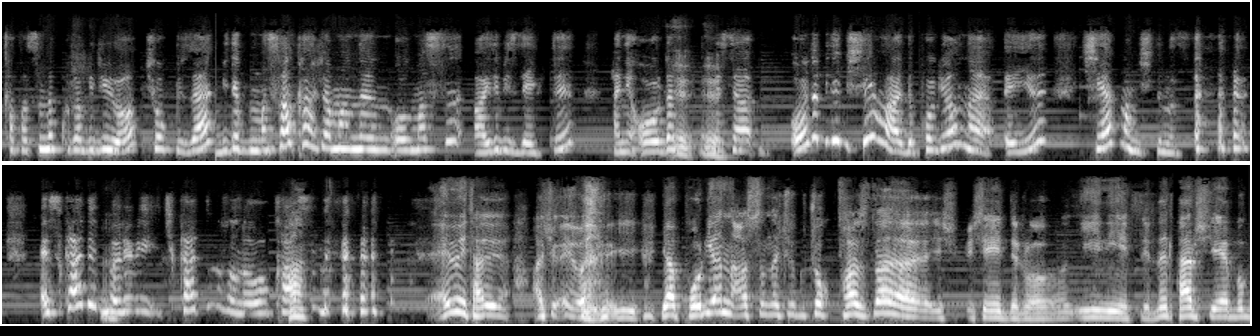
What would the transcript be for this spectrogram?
kafasında kurabiliyor. Çok güzel. Bir de masal kahramanlarının olması ayrı bir zevkti. Hani orada evet, evet. mesela orada bir de bir şey vardı. Polyanna'yı şey yapmamıştınız. Eskardet böyle bir çıkarttınız onu o kalsın. Evet ya Pollyanna aslında çok çok fazla şeydir o iyi niyetlidir. Her şeye bu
